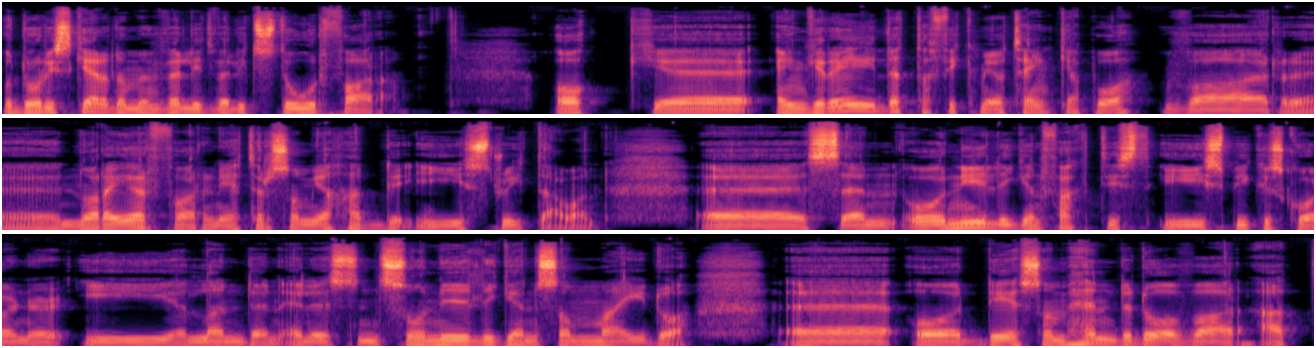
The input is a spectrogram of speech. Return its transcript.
Och då riskerar de en väldigt, väldigt stor fara. Och eh, en grej detta fick mig att tänka på var eh, några erfarenheter som jag hade i Street Down. Eh, sen, och nyligen faktiskt i Speakers Corner i London, eller så nyligen som maj då. Eh, och det som hände då var att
